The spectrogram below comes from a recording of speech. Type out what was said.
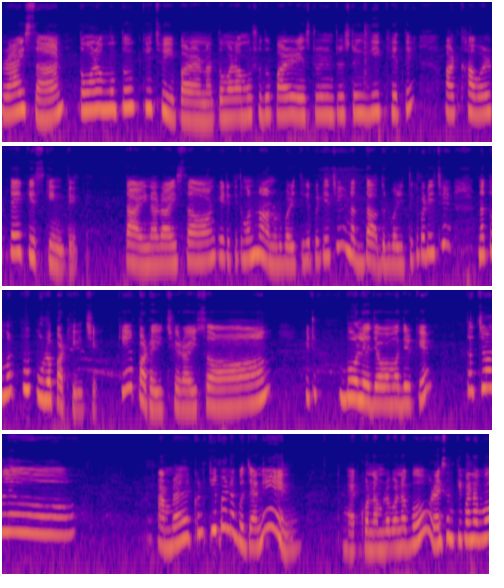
রাইসান তোমার আম্মু তো কিছুই পারে না। তোমার আম্মু শুধু পারে রেস্টুরেন্ট টেস্টুরেন্ট গিয়ে খেতে আর খাবারের প্যাকেজ কিনতে। তাই না রাইসান এটা কি তোমার নানুর বাড়ি থেকে পাঠিয়েছে না দাদুর বাড়ি থেকে পাঠিয়েছে না তোমার পুপুরা পাঠিয়েছে? কে পাঠিয়েছে রাইসান একটু বলে যাও আমাদেরকে। তো চলো। আমরা এখন কি বানাবো জানেন? এখন আমরা বানাবো রাইসান কি বানাবো?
